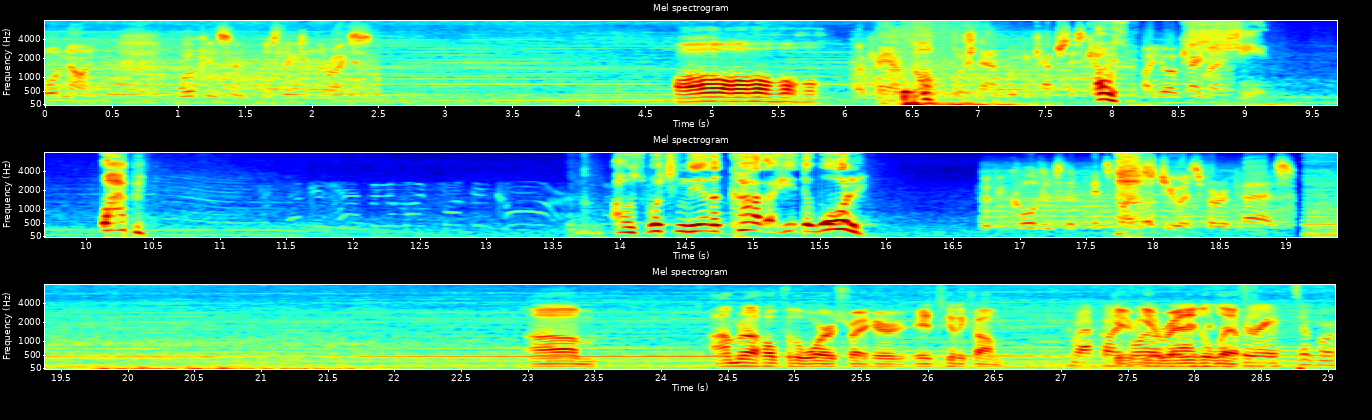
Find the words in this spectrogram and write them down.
Four nine. Wilkinson is leading the race. Oh. Okay, I'm done. Push now. We can catch this guy. Oh, Are you okay, mate? What happened? I was watching the other car that hit the wall. We've been called into the pits by the stewards for repairs. Um, I'm gonna hope for the worst right here. It's gonna come. Get, get ready to lift. Ten four.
